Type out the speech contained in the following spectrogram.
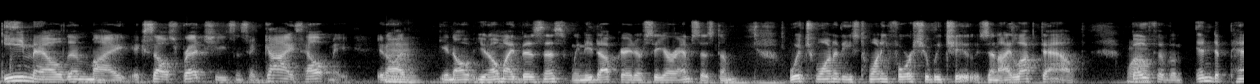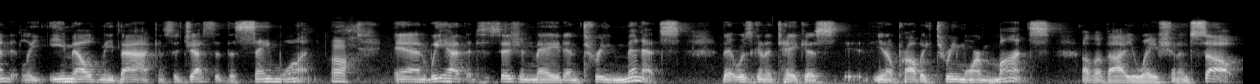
emailed them my Excel spreadsheets and said, guys, help me. You know, mm. I, you know, you know my business. We need to upgrade our CRM system. Which one of these 24 should we choose? And I lucked out. Wow. Both of them independently emailed me back and suggested the same one. Oh. And we had the decision made in three minutes that was going to take us, you know, probably three more months of evaluation. And so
